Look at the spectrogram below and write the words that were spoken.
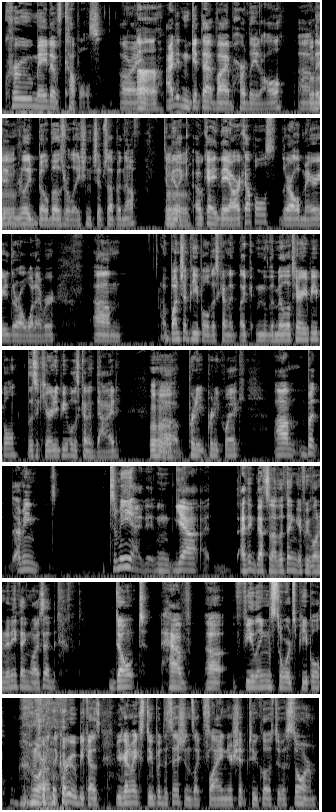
crew made of couples. All right? Uh-huh. I didn't get that vibe hardly at all. Uh, They didn't really build those relationships up enough to be like, okay, they are couples. They're all married. They're all whatever. Um, a bunch of people just kind of like the military people, the security people, just kind of died uh, pretty pretty quick. Um, but I mean, to me, I didn't. Yeah, I, I think that's another thing. If we've learned anything, what I said, don't have uh, feelings towards people who are on the crew because you're gonna make stupid decisions like flying your ship too close to a storm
